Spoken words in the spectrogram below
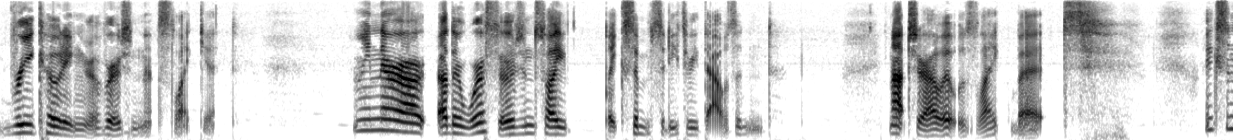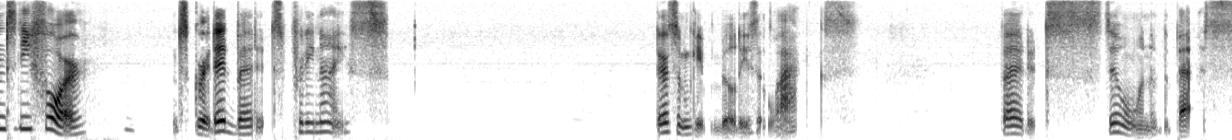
recoding a version that's like it. I mean, there are other worse versions, like like SimCity 3000. Not sure how it was like, but like SimCity 4. It's gridded, but it's pretty nice. There's some capabilities it lacks, but it's still one of the best.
